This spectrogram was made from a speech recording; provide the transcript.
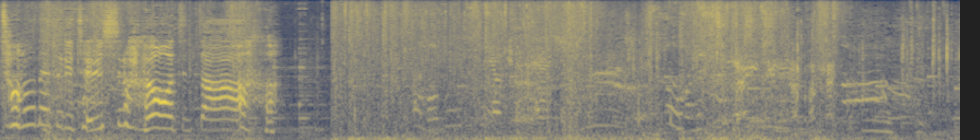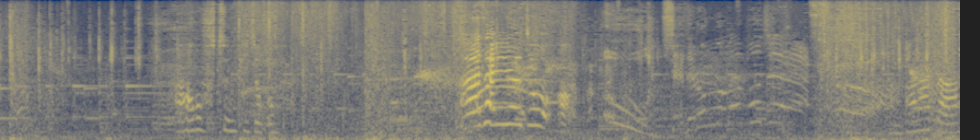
저런 애들이 제일 싫어요 진짜. 아우 준비 저거. 아 살려줘. 어. 간단하자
